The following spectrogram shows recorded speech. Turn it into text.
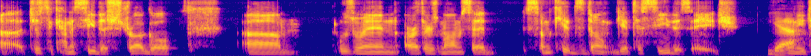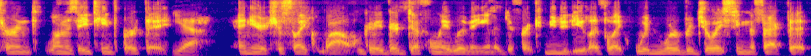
uh, just to kind of see the struggle. Um, was when Arthur's mom said, "Some kids don't get to see this age." yeah. when he turned on his 18th birthday. Yeah. And you're just like, wow, okay, they're definitely living in a different community. Like, like when we're rejoicing the fact that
